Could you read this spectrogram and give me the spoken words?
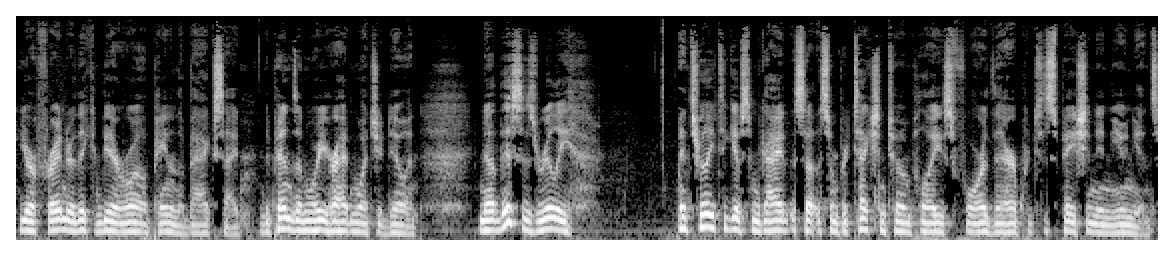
your friend or they can be a royal pain in the backside. Depends on where you're at and what you're doing. Now, this is really it's really to give some guide, some protection to employees for their participation in unions.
